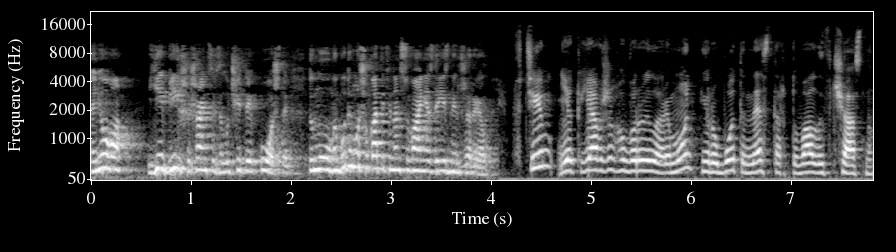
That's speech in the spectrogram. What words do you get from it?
на нього є більше шансів залучити кошти. Тому ми будемо шукати фінансування з різних джерел. Втім, як я вже говорила, ремонтні роботи не стартували вчасно.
